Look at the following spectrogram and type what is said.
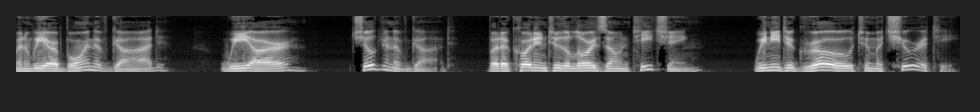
When we are born of God, we are children of God. But according to the Lord's own teaching, we need to grow to maturity.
